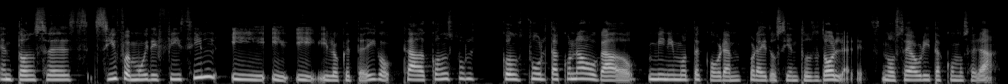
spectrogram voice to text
Entonces, sí, fue muy difícil y, y, y, y lo que te digo, cada consulta con abogado mínimo te cobran por ahí 200 dólares. No sé ahorita cómo será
